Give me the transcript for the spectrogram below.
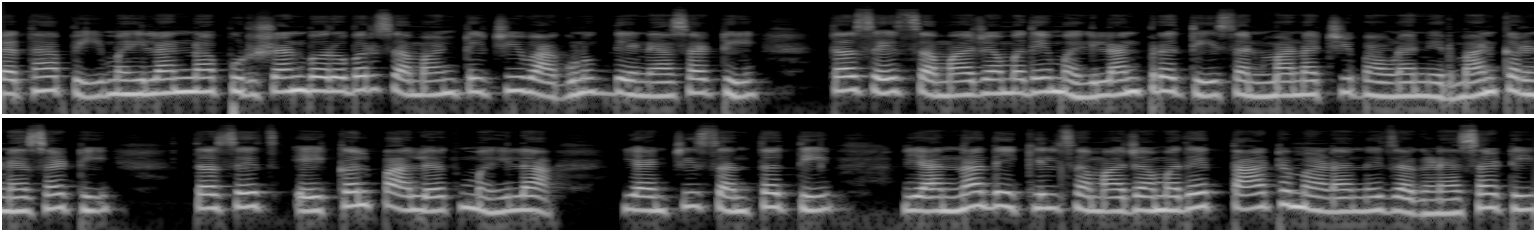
तथापि महिलांना पुरुषांबरोबर समानतेची वागणूक देण्यासाठी तसेच समाजामध्ये महिलांप्रती सन्मानाची भावना निर्माण करण्यासाठी तसेच एकल पालक महिला यांची संतती यांना देखील समाजामध्ये ताठमानाने जगण्यासाठी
